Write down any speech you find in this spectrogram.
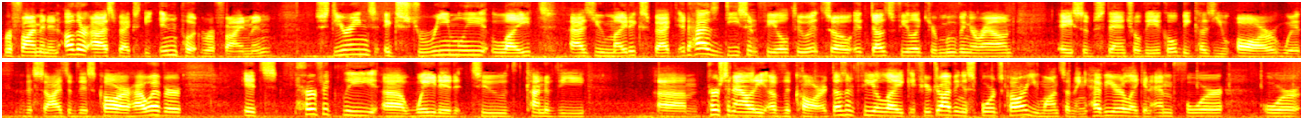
refinement and other aspects, the input refinement, steering's extremely light, as you might expect. It has decent feel to it, so it does feel like you're moving around a substantial vehicle because you are with the size of this car. However, it's perfectly uh, weighted to kind of the um, personality of the car. It doesn't feel like if you're driving a sports car, you want something heavier, like an M4, or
